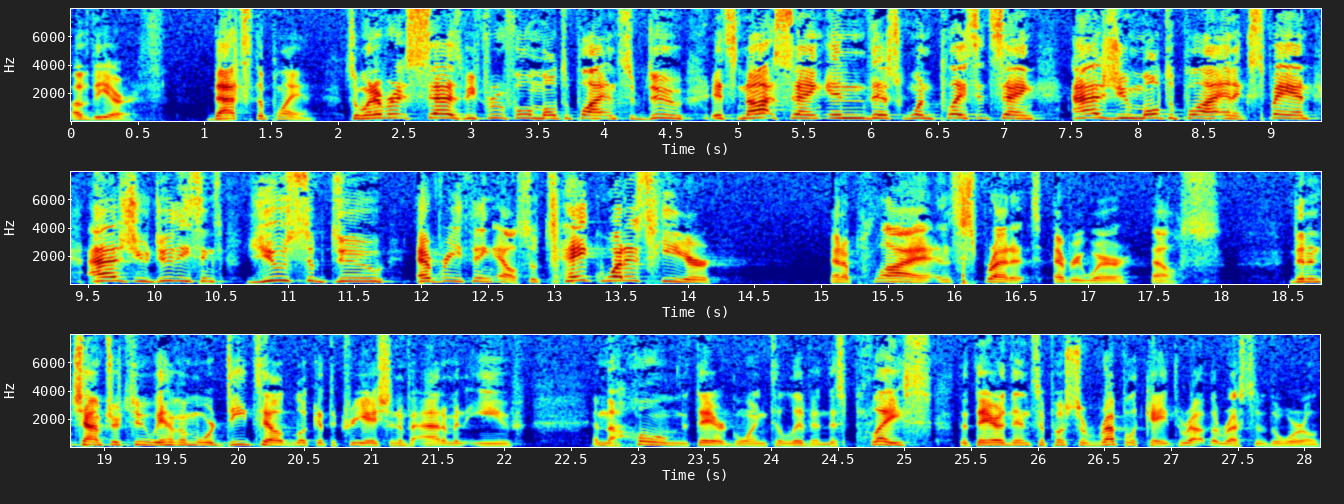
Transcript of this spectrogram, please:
of the earth. That's the plan. So, whenever it says be fruitful, multiply, and subdue, it's not saying in this one place. It's saying as you multiply and expand, as you do these things, you subdue everything else. So, take what is here and apply it and spread it everywhere else. Then in chapter 2, we have a more detailed look at the creation of Adam and Eve and the home that they are going to live in, this place that they are then supposed to replicate throughout the rest of the world.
